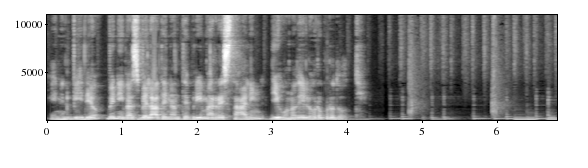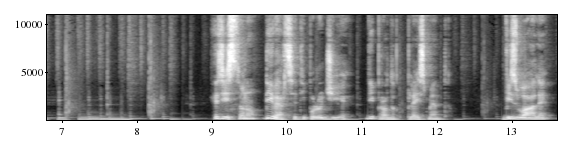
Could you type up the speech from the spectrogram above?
e nel video veniva svelata in anteprima il restyling di uno dei loro prodotti. Esistono diverse tipologie di product placement. Visuale,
